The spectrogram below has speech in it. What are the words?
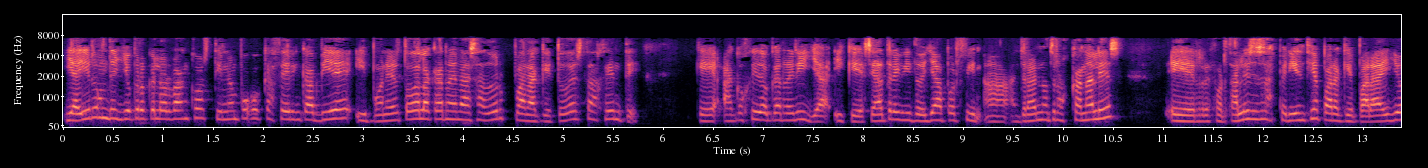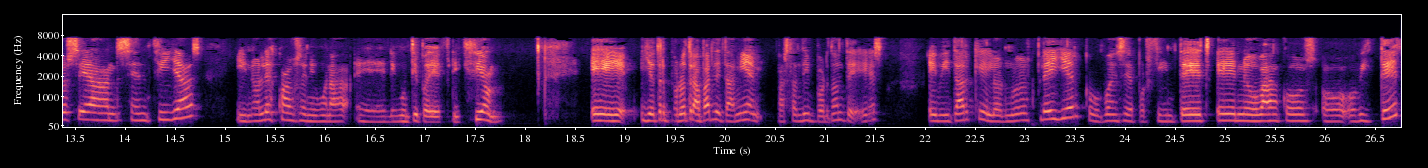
Y ahí es donde yo creo que los bancos tienen un poco que hacer hincapié y poner toda la carne en asador para que toda esta gente que ha cogido carrerilla y que se ha atrevido ya por fin a entrar en otros canales, eh, reforzarles esa experiencia para que para ellos sean sencillas y no les cause eh, ningún tipo de fricción. Eh, y por otra parte, también bastante importante es evitar que los nuevos players, como pueden ser por fintech, neobancos o, big tech,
